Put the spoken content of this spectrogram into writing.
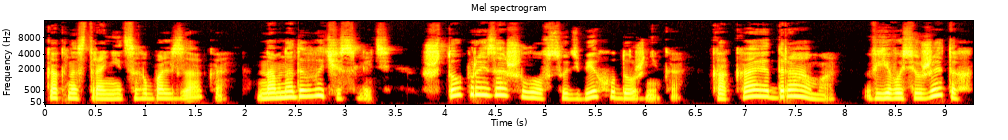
как на страницах Бальзака. Нам надо вычислить, что произошло в судьбе художника, какая драма. В его сюжетах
